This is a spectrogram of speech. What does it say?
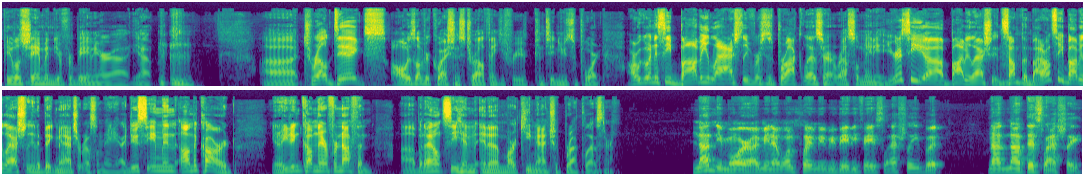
People shaming you for being here. Uh, yeah. uh, Terrell Diggs, always love your questions, Terrell. Thank you for your continued support. Are we going to see Bobby Lashley versus Brock Lesnar at WrestleMania? You're going to see uh, Bobby Lashley in something, but I don't see Bobby Lashley in a big match at WrestleMania. I do see him in on the card. You know, he didn't come there for nothing, uh, but I don't see him in a marquee match with Brock Lesnar. Not anymore. I mean, at one point maybe babyface Lashley, but not not this Lashley.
